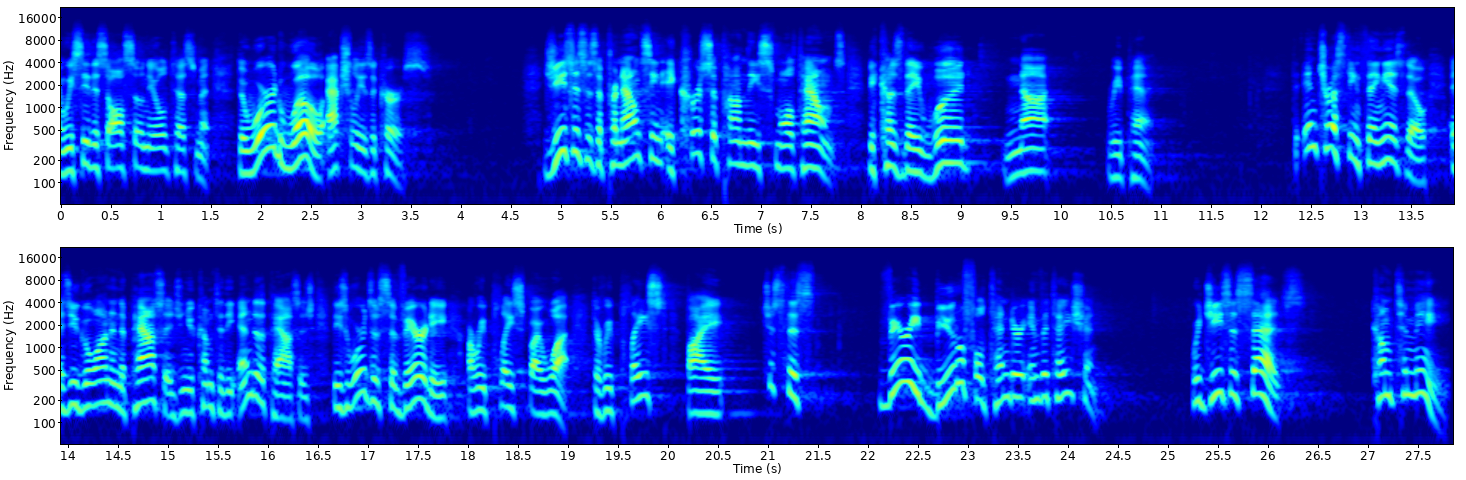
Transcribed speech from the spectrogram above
And we see this also in the Old Testament. The word woe actually is a curse. Jesus is pronouncing a curse upon these small towns because they would not repent. The interesting thing is, though, as you go on in the passage and you come to the end of the passage, these words of severity are replaced by what? They're replaced by just this very beautiful, tender invitation where Jesus says, Come to me.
